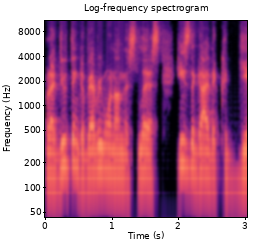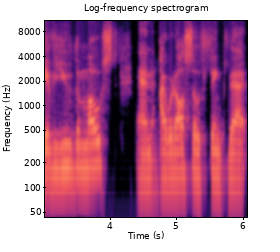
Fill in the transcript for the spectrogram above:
But I do think of everyone on this list, he's the guy that could give you the most. And mm-hmm. I would also think that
